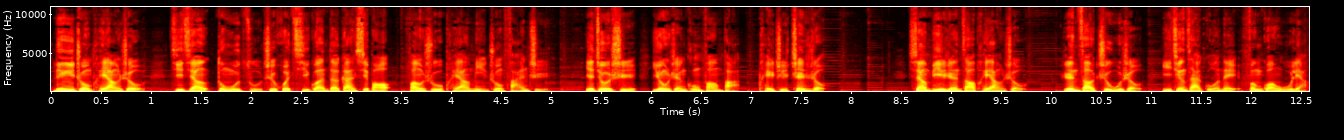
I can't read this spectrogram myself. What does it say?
另一种培养肉即将动物组织或器官的干细胞放入培养皿中繁殖，也就是用人工方法培植真肉。相比人造培养肉，人造植物肉已经在国内风光无两。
